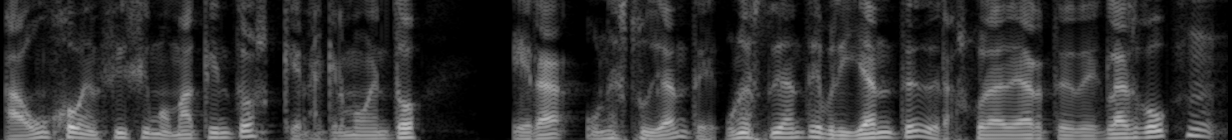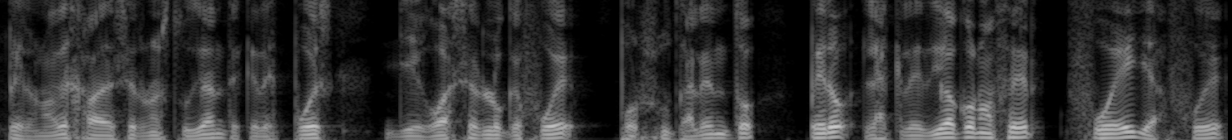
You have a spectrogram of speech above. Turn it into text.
a un jovencísimo Macintosh, que en aquel momento era un estudiante, un estudiante brillante de la Escuela de Arte de Glasgow, hmm. pero no dejaba de ser un estudiante, que después llegó a ser lo que fue por su talento, pero la que le dio a conocer fue ella, fue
